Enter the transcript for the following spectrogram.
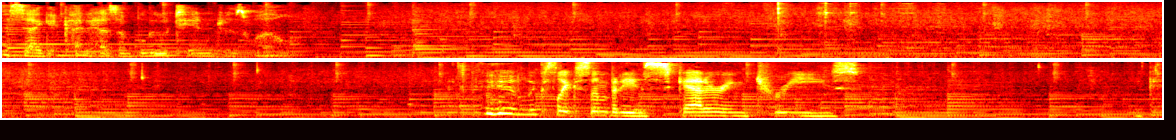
This agate kind of has a blue tinge as well. it looks like somebody is scattering trees. Like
